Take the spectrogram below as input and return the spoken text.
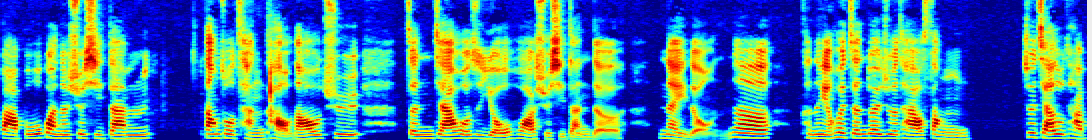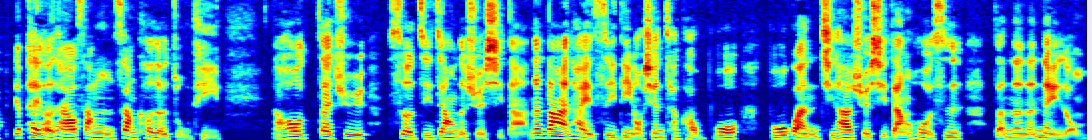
把博物馆的学习单当做参考，然后去增加或是优化学习单的。内容，那可能也会针对，就是他要上，就加入他要配合他要上上课的主题，然后再去设计这样的学习单。那当然，他也是一定有先参考博博物馆其他学习单或者是等等的内容。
